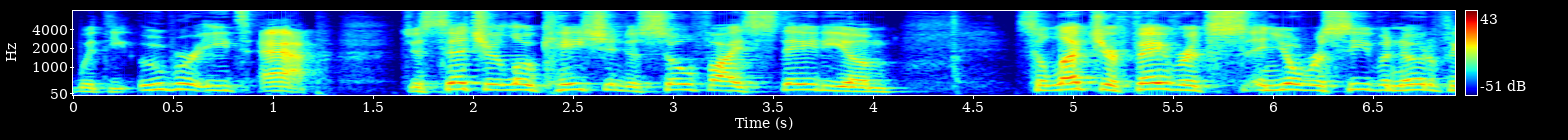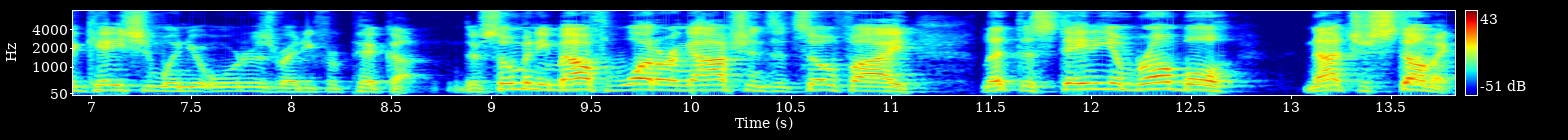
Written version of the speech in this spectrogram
with the Uber Eats app. Just set your location to SoFi Stadium Select your favorites and you'll receive a notification when your order is ready for pickup. There's so many mouth-watering options at SoFi. Let the stadium rumble, not your stomach.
